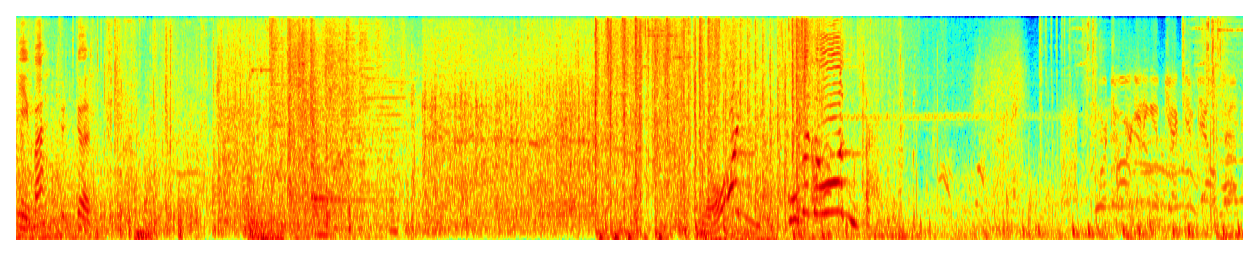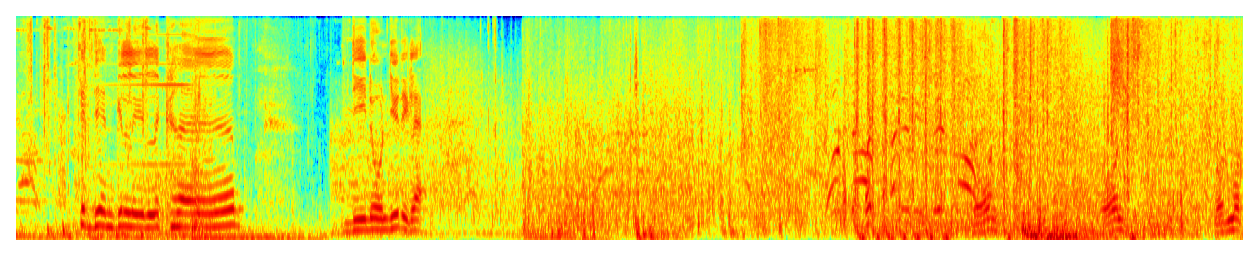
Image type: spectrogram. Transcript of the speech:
มีอีกปะจุดเกิดโอ้ยกูก็โดน We're targeting objective Delta. กระเด็นกันเลยละครับ ดีโดนยึดอีกแล้ว Watch out. Enemy vehicle. โดน โดน โดนหมด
